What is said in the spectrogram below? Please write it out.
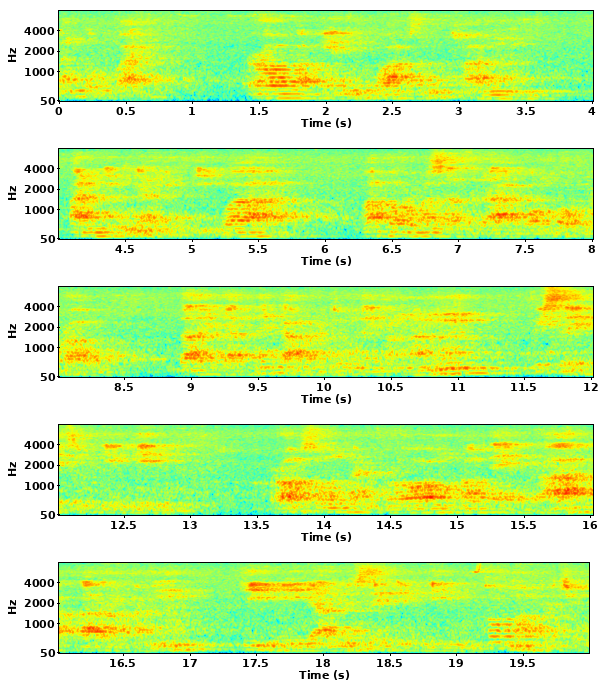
ตั้งตกไป เราก็เห็นความสำคัญ อันยิ่งใหญ่อีกว่า พระบรมศาสดาของพวกเรา ได้จัดให้การประชุมในครั้งนั้นพิเศษสุดจริงๆ เพราะทรงกันกรองเอาแต่พระอรหันต์ที่มีญาณพิเศษจริงๆเข้ามาประชุม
